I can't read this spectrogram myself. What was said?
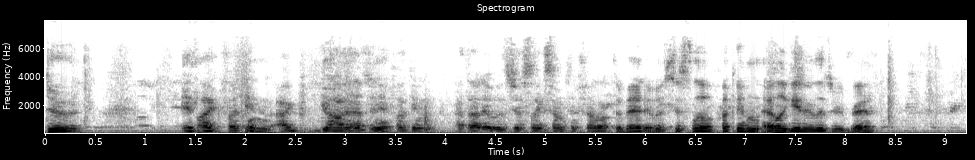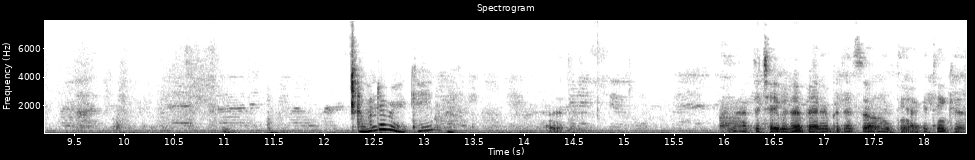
Dude, it like fucking. I got up and it fucking. I thought it was just like something fell off the bed. It was just little fucking alligator lizard, bruh. I wonder where it came from. I'm gonna have to tape it up better, but that's the only thing I could think of.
